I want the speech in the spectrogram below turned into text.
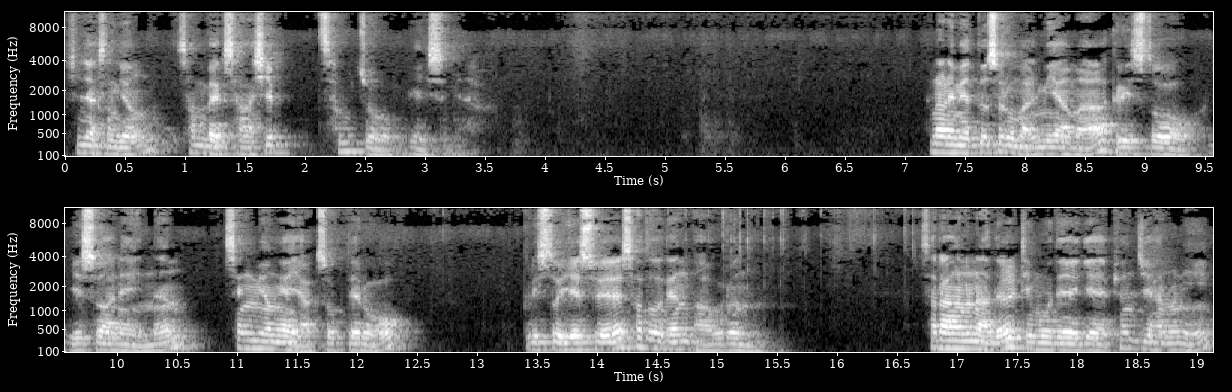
신약 성경 343쪽에 있습니다. 하나님의 뜻으로 말미암아 그리스도 예수 안에 있는 생명의 약속대로 그리스도 예수의 사도된 바울은 사랑하는 아들 디모데에게 편지하노니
